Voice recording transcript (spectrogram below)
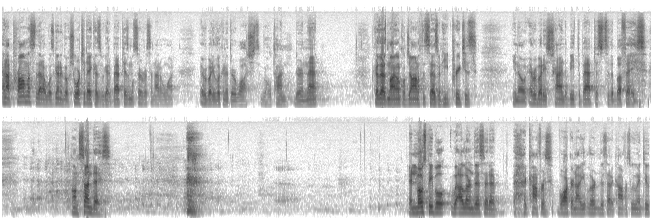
And I promised that I was going to go short today because we got a baptismal service, and I don't want everybody looking at their watch the whole time during that. Because as my uncle Jonathan says when he preaches, you know, everybody's trying to beat the Baptists to the buffets on Sundays. And most people, I learned this at a, a, conference, Walker and I learned this at a conference we went to.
